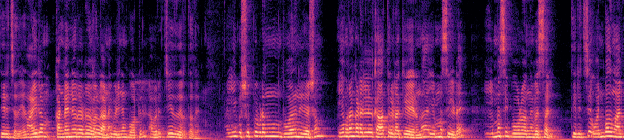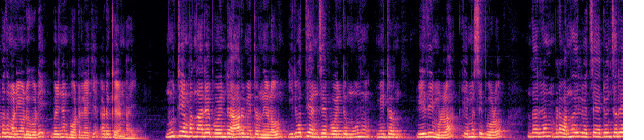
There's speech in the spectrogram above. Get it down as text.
തിരിച്ചത്. ആയിരം കണ്ടെയ്നറുകളാണ് വിഴിഞ്ഞം പോർട്ടിൽ അവർ ചെയ്തു തീർത്തത്. ഈ ഷിപ്പ് ഇവിടെ നിന്നും പോയതിനു ശേഷം ഈ മുറംകടലിൽ കാത്തു കിടക്കുകയായിരുന്ന എം എസ് സിയുടെ എം എസ് സി പോളോ എന്ന വെസൽ തിരിച്ച് ഒൻപത് നാൽപ്പത് മണിയോടുകൂടി വിഴിഞ്ഞം പോർട്ടിലേക്ക് അടുക്കുകയുണ്ടായി. നൂറ്റി എൺപത്തിനാല് പോയിന്റ് ആറ് മീറ്റർ നീളവും ഇരുപത്തി അഞ്ച് പോയിന്റ് മൂന്ന് മീറ്റർ വീതിയുമുള്ള എം എസ് സി പോളോ എന്തായാലും ഇവിടെ വന്നതിൽ വെച്ച് ഏറ്റവും ചെറിയ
